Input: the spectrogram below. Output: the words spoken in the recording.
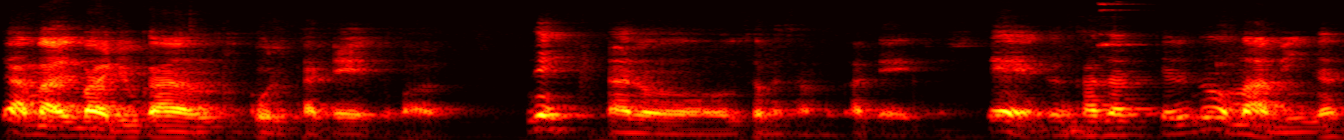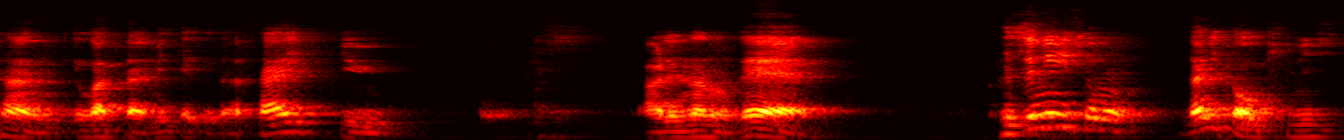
庭が、まあ、まあ、旅館イコール家庭あの、磯部さんの家庭として飾ってるのを、まあ、皆さんよかったら見てくださいっていう、あれなので、別にその、何かを気にし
